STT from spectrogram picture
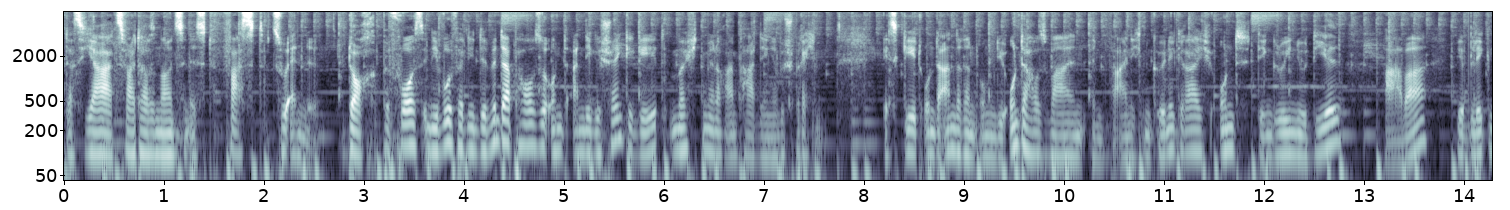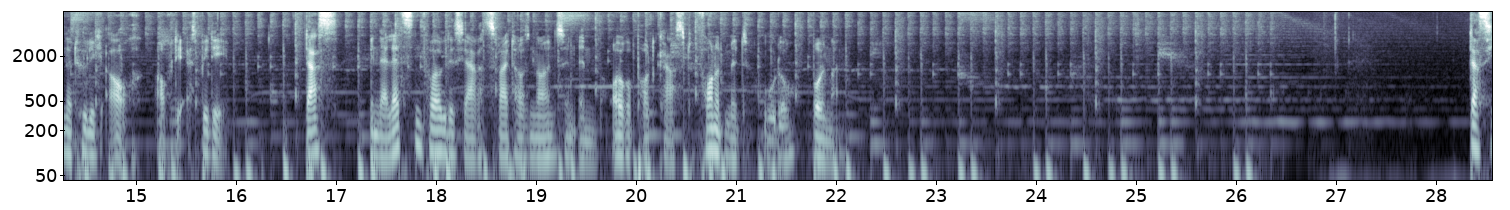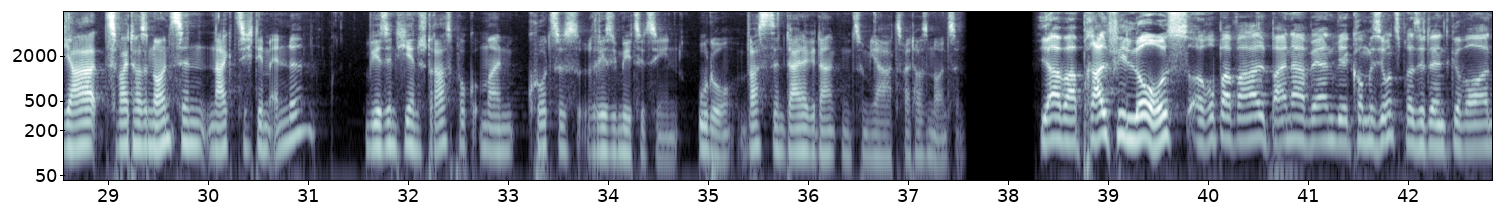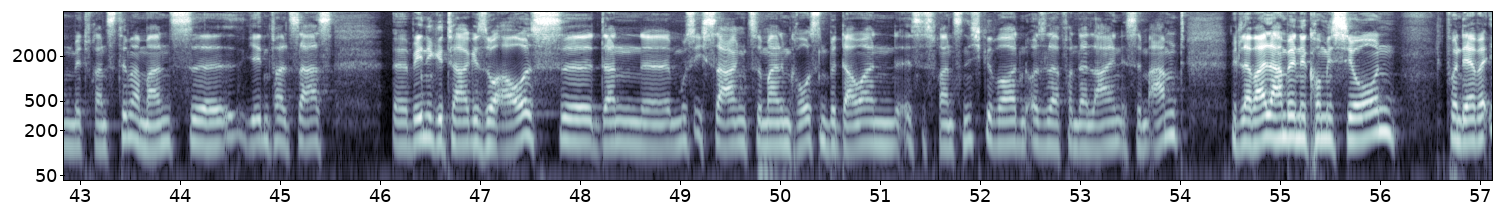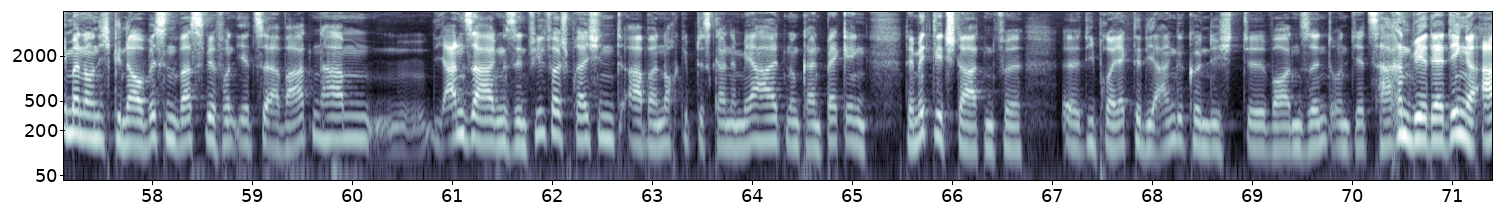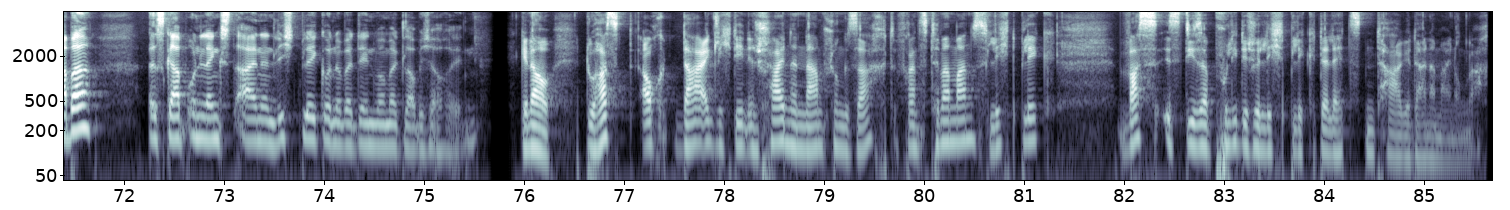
Das Jahr 2019 ist fast zu Ende. Doch bevor es in die wohlverdiente Winterpause und an die Geschenke geht, möchten wir noch ein paar Dinge besprechen. Es geht unter anderem um die Unterhauswahlen im Vereinigten Königreich und den Green New Deal, aber wir blicken natürlich auch auf die SPD. Das in der letzten Folge des Jahres 2019 im Euro-Podcast von und mit Udo Bullmann. Das Jahr 2019 neigt sich dem Ende. Wir sind hier in Straßburg, um ein kurzes Resümee zu ziehen. Udo, was sind deine Gedanken zum Jahr 2019? Ja, war prall viel los. Europawahl, beinahe wären wir Kommissionspräsident geworden mit Franz Timmermans. Äh, jedenfalls sah es äh, wenige Tage so aus. Äh, dann äh, muss ich sagen, zu meinem großen Bedauern ist es Franz nicht geworden. Ursula von der Leyen ist im Amt. Mittlerweile haben wir eine Kommission von der wir immer noch nicht genau wissen, was wir von ihr zu erwarten haben. Die Ansagen sind vielversprechend, aber noch gibt es keine Mehrheiten und kein Backing der Mitgliedstaaten für äh, die Projekte, die angekündigt äh, worden sind. Und jetzt harren wir der Dinge. Aber es gab unlängst einen Lichtblick und über den wollen wir, glaube ich, auch reden. Genau, du hast auch da eigentlich den entscheidenden Namen schon gesagt, Franz Timmermans, Lichtblick. Was ist dieser politische Lichtblick der letzten Tage deiner Meinung nach?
